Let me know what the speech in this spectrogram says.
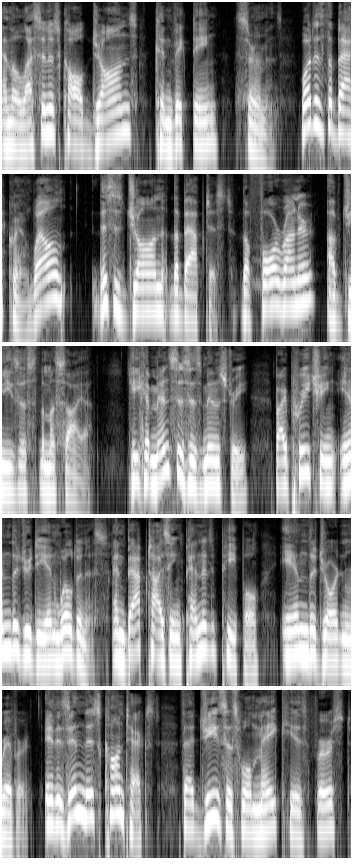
and the lesson is called John's Convicting Sermons. What is the background? Well, this is John the Baptist, the forerunner of Jesus the Messiah. He commences his ministry by preaching in the Judean wilderness and baptizing penitent people in the Jordan River. It is in this context that Jesus will make his first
